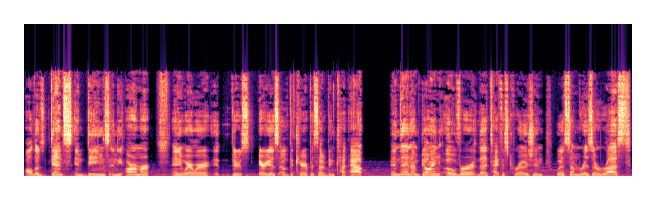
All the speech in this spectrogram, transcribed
all those dents and dings in the armor, anywhere where it, there's areas of the carapace that have been cut out. And then I'm going over the typhus corrosion with some Ryza rust,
